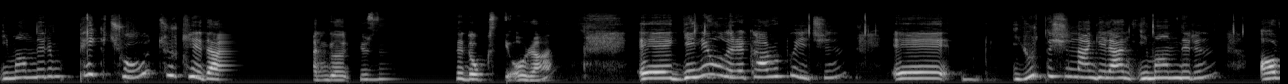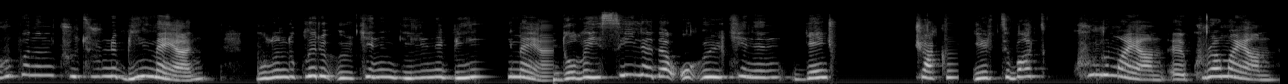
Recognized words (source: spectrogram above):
imamların pek çoğu Türkiye'den yüzde doksan oran. e, genel olarak Avrupa için e, yurt dışından gelen imamların Avrupa'nın kültürünü bilmeyen, bulundukları ülkenin dilini bilmeyen, dolayısıyla da o ülkenin genç kuşaklı irtibat kurmayan, e, kuramayan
